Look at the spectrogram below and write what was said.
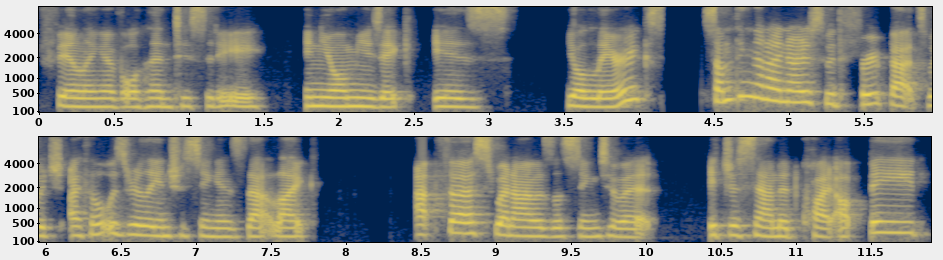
feeling of authenticity in your music is your lyrics. Something that I noticed with Fruit Bats, which I thought was really interesting, is that like at first when I was listening to it, it just sounded quite upbeat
